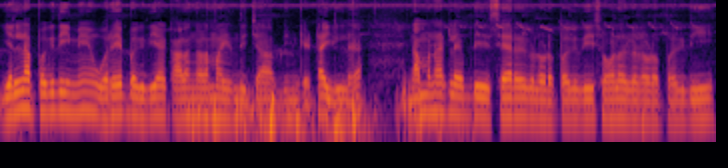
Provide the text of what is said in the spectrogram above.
எல்லா பகுதியுமே ஒரே பகுதியாக காலங்காலமாக இருந்துச்சா அப்படின்னு கேட்டால் இல்லை. நம்ம நாட்டில் எப்படி சேரர்களோட பகுதி சோழர்களோட பகுதி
